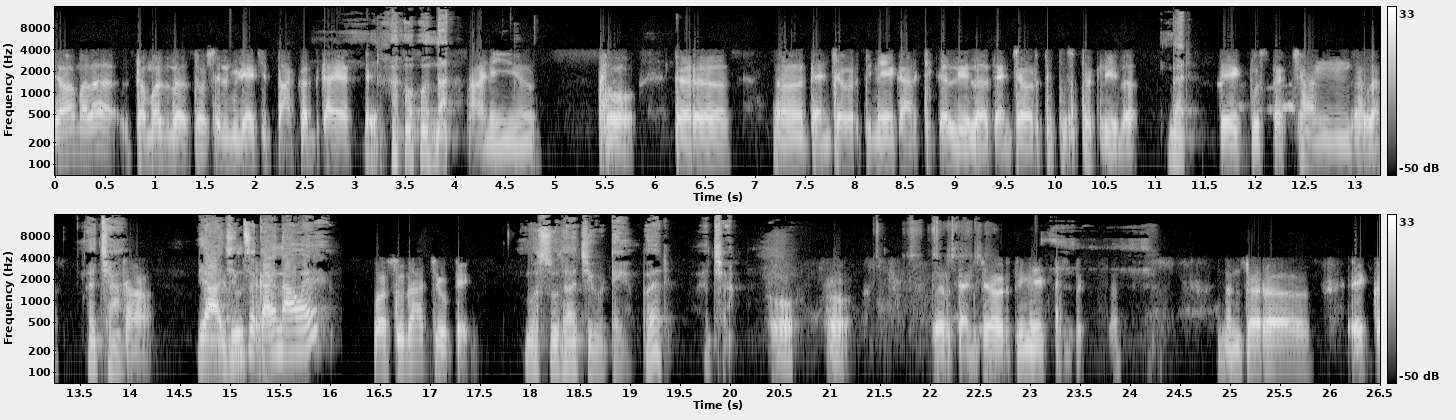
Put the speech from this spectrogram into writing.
तेव्हा मला समजलं सोशल मीडियाची ताकद काय असते. हो आणि हो. तर त्यांच्यावरती मी एक आर्टिकल लिहिलं त्यांच्यावरती पुस्तक लिहिलं. ते एक पुस्तक छान झालं. अच्छा. हा. या आजींचं काय नाव आहे? वसुधा चिवटे. वसुधा चिवटे. बर. अच्छा. हो हो. तर त्यांच्यावरती मी एक नंतर एक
